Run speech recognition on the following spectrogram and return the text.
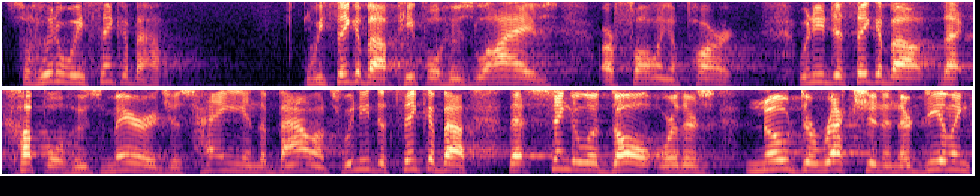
So, who do we think about? We think about people whose lives are falling apart. We need to think about that couple whose marriage is hanging in the balance. We need to think about that single adult where there's no direction and they're dealing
